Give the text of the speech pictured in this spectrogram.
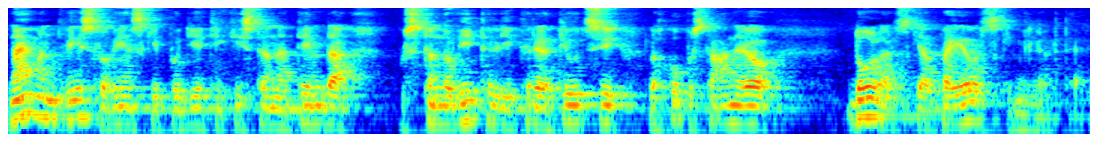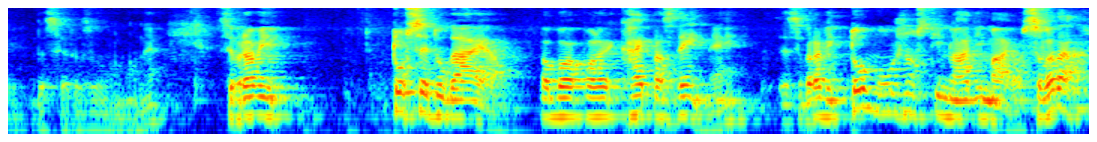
najmanj dve slovenski podjetji, ki sta na tem, da ustanovitelji, kreativci lahko postanejo dolarski ali pa evrski milijarderji, da se razumemo. Ne? Se pravi, to se dogaja, pa bo pa kaj pa zdaj? Ne? Se pravi, to možnosti mladi imajo. Seveda,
